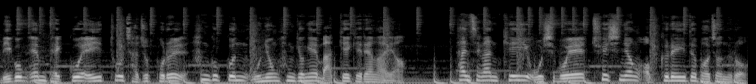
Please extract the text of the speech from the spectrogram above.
미국 M109A2 자주포를 한국군 운용 환경에 맞게 개량하여 탄생한 K55의 최신형 업그레이드 버전으로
